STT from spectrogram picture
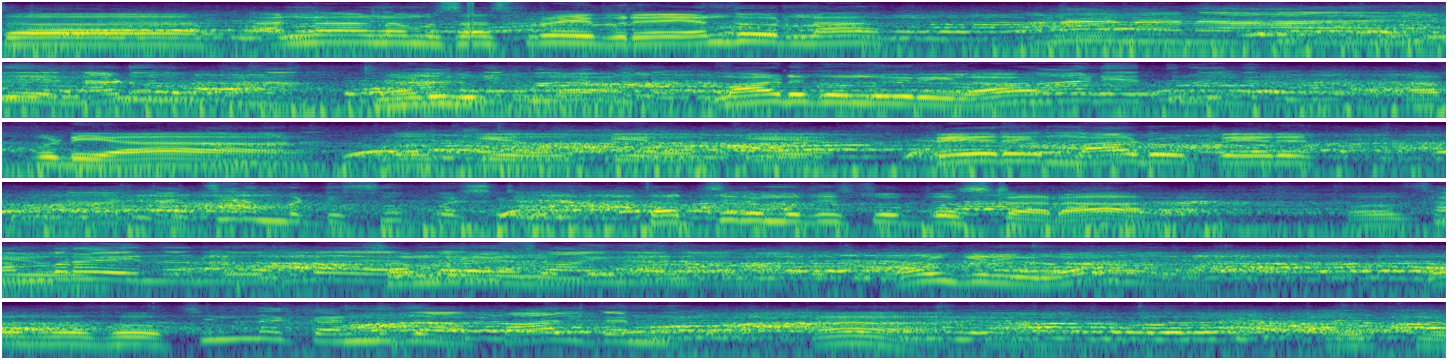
ஸோ அண்ணா நம்ம சப்ஸ்கிரைபரு எந்த ஊர்ண்ணா? இது வந்துக்கிறீங்களா? மாடு வந்துருக்கேன். அப்படியா? Okay okay okay. பேர் மாடு பேர்? Thachirampatti super star. Thachiramathi super ஸ்டாரா? ஓகே. வாங்கிக்கிறீங்களா? சின்ன கண்ணு தான் பால் கண்ணு. ஆ. ஓகே.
